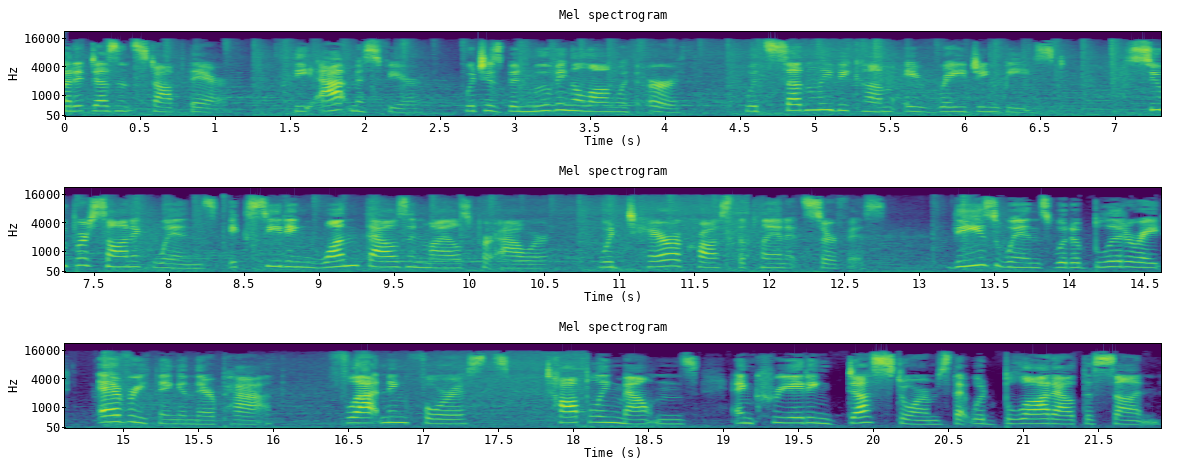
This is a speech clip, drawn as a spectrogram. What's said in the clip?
But it doesn't stop there. The atmosphere, which has been moving along with Earth, would suddenly become a raging beast. Supersonic winds exceeding 1,000 miles per hour would tear across the planet's surface. These winds would obliterate everything in their path, flattening forests, toppling mountains, and creating dust storms that would blot out the sun.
